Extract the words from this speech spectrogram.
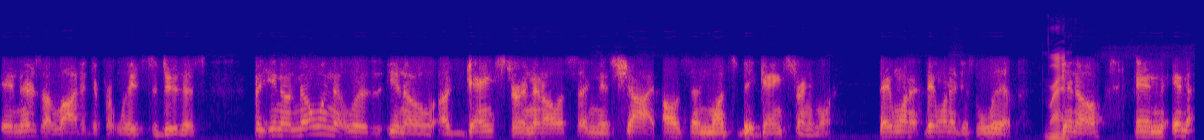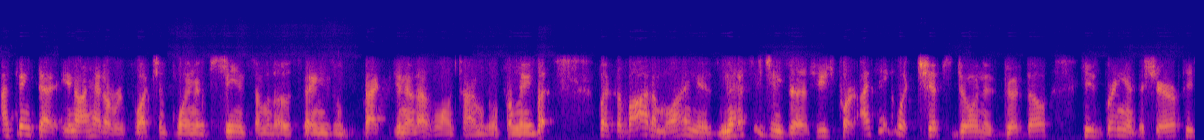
and there's a lot of different ways to do this. But you know, no one that was you know a gangster and then all of a sudden is shot, all of a sudden wants to be a gangster anymore. They want to they want to just live Right. you know and and i think that you know i had a reflection point of seeing some of those things back you know that was a long time ago for me but but the bottom line is messaging is a huge part i think what chip's doing is good though he's bringing the sheriff he's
